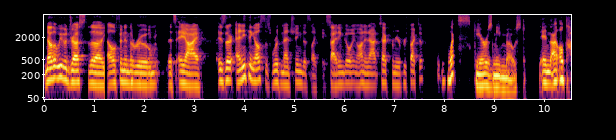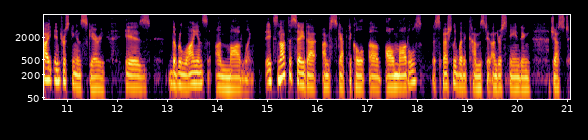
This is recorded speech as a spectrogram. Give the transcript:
Now that we've addressed the elephant in the room, that's AI, is there anything else that's worth mentioning that's like exciting going on in ad tech from your perspective? What scares me most, and I'll tie interesting and scary, is the reliance on modeling. It's not to say that I'm skeptical of all models, especially when it comes to understanding just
